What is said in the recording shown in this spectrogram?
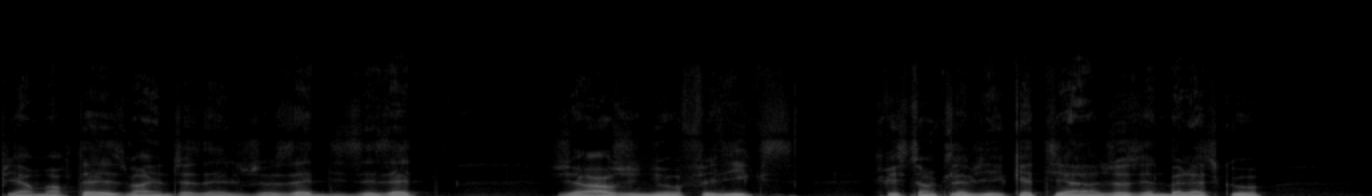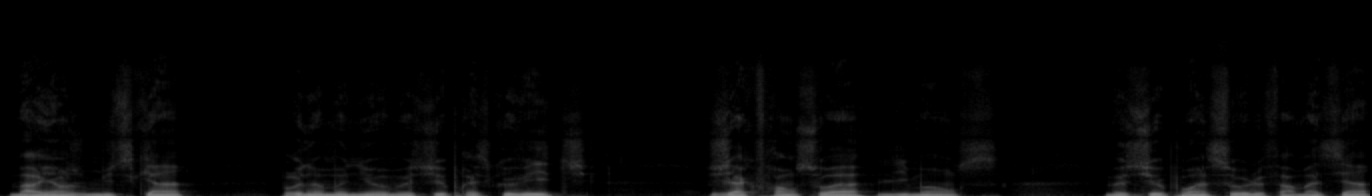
Pierre Mortez, Marianne Chazelle Josette dit Zézette, Gérard Junior Félix, Christian Clavier Katia, Josiane Balasco Marie-Ange Musquin, Bruno Monio Monsieur Prescovitch, Jacques François l'immense Monsieur Poinceau le pharmacien,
